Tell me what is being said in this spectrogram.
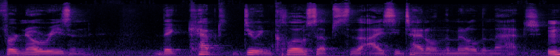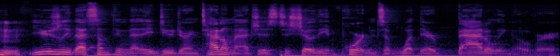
for no reason. They kept doing close-ups to the IC title in the middle of the match. Mm-hmm. Usually, that's something that they do during title matches to show the importance of what they're battling over.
